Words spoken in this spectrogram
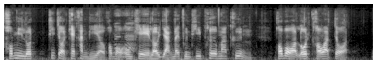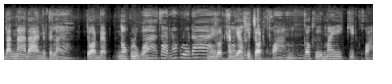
เขามีรถที่จอดแค่คันเดียวเขาบอกนั่นน่ะโอเค เราอยากได้พื้นที่เพิ่มมากขึ้นเขาบอกว่ารถเขาอะจอดด้านหน้าได้ไม่เป็นไร ค่ะ จอดแบบนอกรั้ว อ่าจอดนอกรั้วได้ มีรถคันเดียวคือจอดขวางอืมก็คือไม่กีดขวาง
